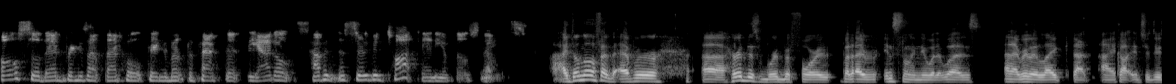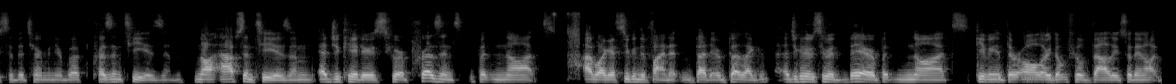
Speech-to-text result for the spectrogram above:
also then brings up that whole thing about the fact that the adults haven't necessarily been taught any of those things. I don't know if I've ever uh, heard this word before, but I instantly knew what it was. And I really like that I got introduced to the term in your book presenteeism, not absenteeism. Educators who are present, but not, well, I guess you can define it better, but like educators who are there, but not giving it their all or don't feel valued. So they're not,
